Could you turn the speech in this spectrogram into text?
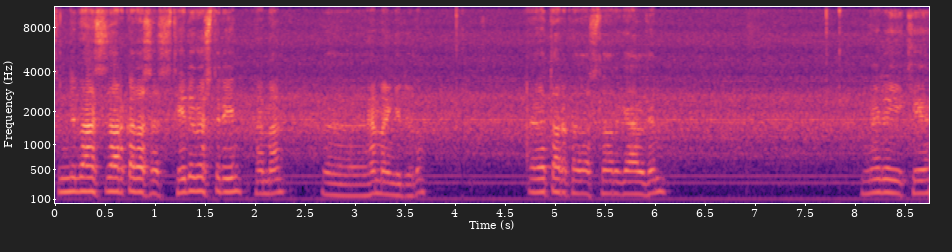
Şimdi ben size arkadaşlar siteyi de göstereyim hemen. Ee, hemen gidiyorum. Evet arkadaşlar geldim. Nereye ki?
